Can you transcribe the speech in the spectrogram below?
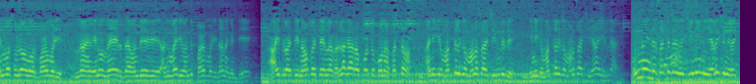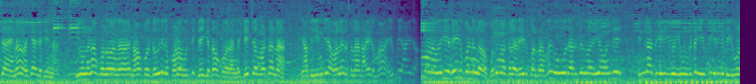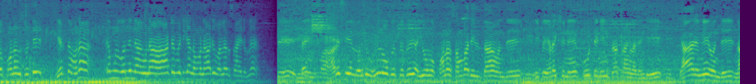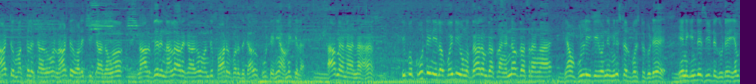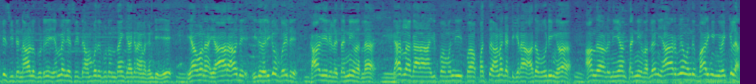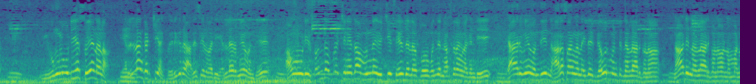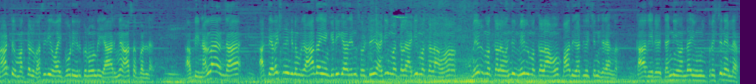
என்னமோ சொல்லுவாங்க ஒரு பழமொழி. என்னமோ மேயிருத வந்து அந்த மாதிரி வந்து பழமொழி தான் நான் கண்டி. ஆயிரத்தி தொள்ளாயிரத்தி நாற்பத்தி ஏழுல வெள்ளக்கார போட்டு போன சட்டம் அன்னைக்கு மக்களுக்கு மனசாட்சி இருந்தது. இன்னைக்கு மக்களுக்கு மனசாட்சி ஏன் இல்ல? இன்னும் இந்த சட்டத்தை வச்சு நீ எலெக்ஷன் வச்சா என்ன வைக்க கட்டினா? இவங்க என்ன பண்ணுவாங்க? நாற்பது தொகுதியில பணம் ஊத்தி ஜெயிக்க தான் போறாங்க. ஜெயிச்சா மட்டும் என்ன? அப்ப இந்தியா வல்லரசு நாடு ஆயிடுமா? எப்படி ஆயிடும்? வரிய ரைடு பண்ணுங்க. பொதுமக்களை ரைடு பண்ற மாதிரி ஒவ்வொரு அரசியல்வாதியும் வந்து என்னத்துக்கு இவங்ககிட்ட எப்படி இருக்குது இவ்வளவு பணம்னு சொல்லிட்டு எடுத்தோம்னா உங்களுக்கு வந்து நான் ஆட்டோமேட்டிக்கா நம்ம நாடு வல்லரசு ஆயிடுமே. இது அரசியல் வந்து உள்நோக்கத்துக்கு இவங்க பணம் சம்பாதித்து தான் வந்து இப்ப எலெக்ஷனு கூட்டணின்னு பேசுறாங்களா கண்டி. யாருமே வந்து நாட்டு மக்களுக்காகவும் நாட்டு வளர்ச்சிக்காகவும் நாலு பேர் நல்லா இருக்காகவும் வந்து பாடுபடுறதுக்காக கூட்டணி அமைக்கல. காரணம் என்னன்னா இப்போ கூட்டணியில போயிட்டு இவங்க பேரம் பேசுறாங்க என்ன பேசுறாங்க? என் புள்ளிக்கு வந்து மினிஸ்டர் போஸ்ட் கொடு எனக்கு இந்த சீட்டு கொடு எம்பி சீட்டு நாலு கொடு எம்எல்ஏ சீட்டு ஐம்பது கொடுன்னு தான் கேக்குறாங்களே கண்டி. எவன யாராவது இது வரைக்கும் போயிட்டு காவேரியில தண்ணி வரல கேரளாக்காரன் இப்ப வந்து இப்ப பத்து அணை கட்டிக்கிறான் அதை ஓடிங்க ஆந்திராவில் நீ ஏன் தண்ணி வரலன்னு யாருமே வந்து பார்க்கிங் வைக்கல. இவங்களுடைய சுயநலம். எல்லாம் கட்சியா? இப்ப இருக்கிற அரசியல்வாதி எல்லாருமே வந்து அவங்களுடைய சொந்த பிரச்சனையை தான் முன்ன வச்சு தேர்தல வந்து நடத்துறாங்களா கண்டி? யாருமே வந்து அரசாங்கம் இது கவர்மெண்ட் நல்லா இருக்கணும் நாடு நல்லா இருக்கணும் நம்ம நாட்டு மக்கள் வசதி வாய்ப்போடு இருக்கணும்னு யாருமே ஆசைப்படல. அப்படி நல்லா இருந்தா அடுத்த எலெக்ஷனுக்கு நம்மளுக்கு ஆதாயம் கிடைக்காதுன்னு சொல்லிட்டு அடிமக்களை அடிமக்களாகவும் மேல் மக்களை வந்து மேல் மக்களாகவும் பாதுகாத்து வச்சுன்னுக்கிறாங்க. காவேரி தண்ணி வந்தா இவங்களுக்கு பிரச்சனை இல்லை.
